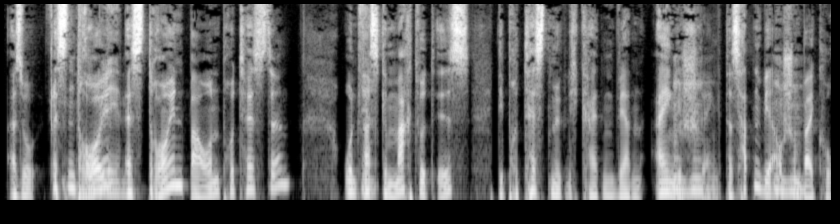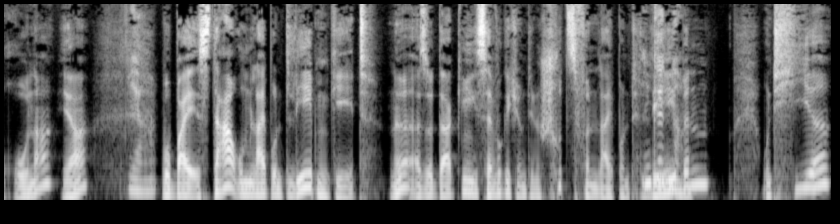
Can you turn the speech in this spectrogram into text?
also es, treuen, es treuen Bauernproteste und ja. was gemacht wird ist, die Protestmöglichkeiten werden eingeschränkt. Mhm. Das hatten wir auch mhm. schon bei Corona, ja? ja. Wobei es da um Leib und Leben geht. Ne? Also da ging es ja wirklich um den Schutz von Leib und genau. Leben. Genau. Und hier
